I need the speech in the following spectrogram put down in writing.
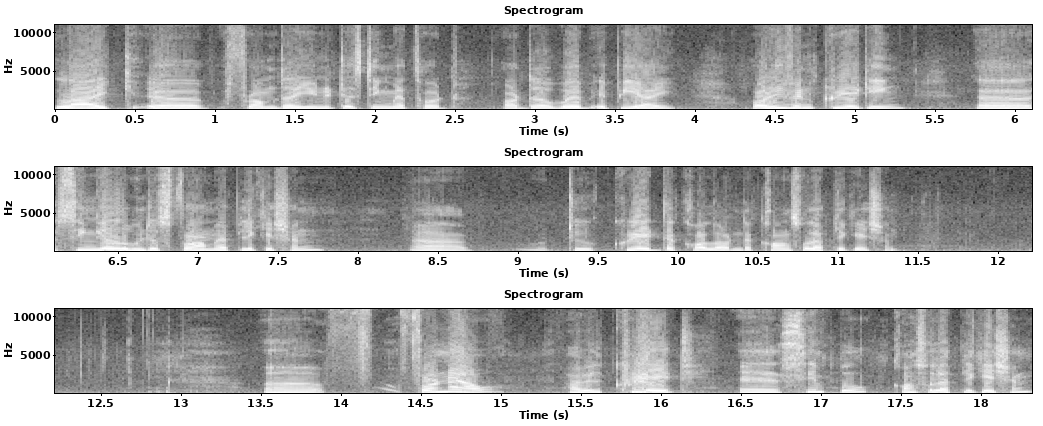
like uh, from the unit testing method or the web API or even creating a single Windows Form application uh, to create the call on the console application. Uh, for now I will create a simple console application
